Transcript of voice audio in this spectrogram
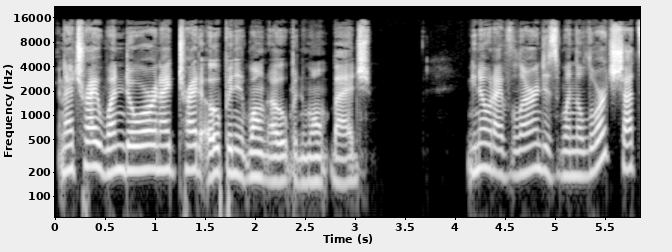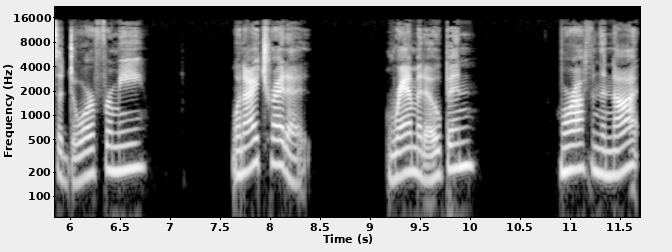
And I try one door and I try to open, it won't open, won't budge. You know what I've learned is when the Lord shuts a door for me, when I try to ram it open, more often than not,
